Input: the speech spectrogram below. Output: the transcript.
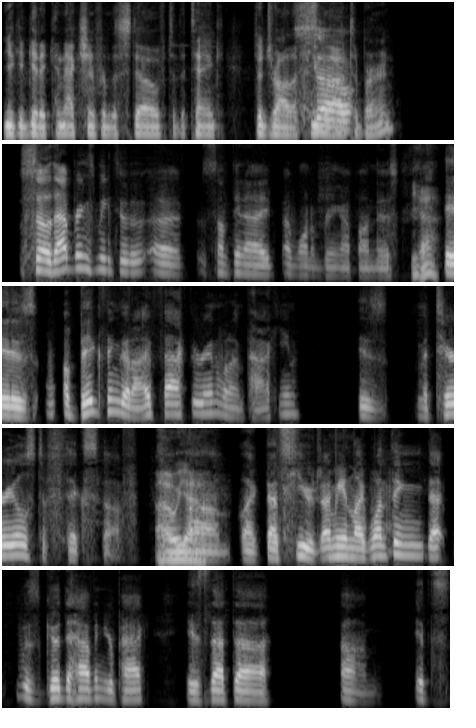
you could get a connection from the stove to the tank to draw the fuel out to burn. So that brings me to uh, something I, I want to bring up on this Yeah, is a big thing that I factor in when I'm packing is materials to fix stuff. oh yeah, Um, like that's huge. I mean, like one thing that was good to have in your pack is that uh, um, it's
